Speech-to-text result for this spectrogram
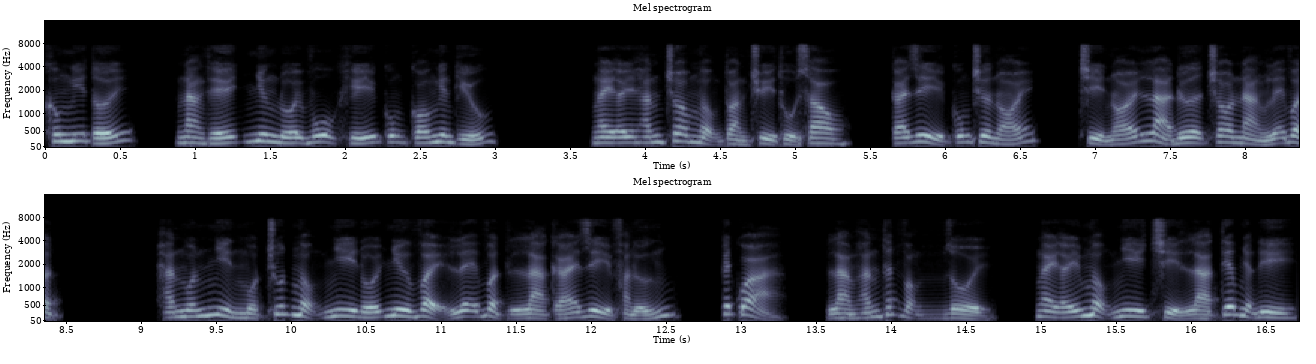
Không nghĩ tới, nàng thế nhưng đối vũ khí cũng có nghiên cứu. Ngày ấy hắn cho Ngộng Toàn trùy thủ sau, cái gì cũng chưa nói, chỉ nói là đưa cho nàng lễ vật. Hắn muốn nhìn một chút Ngộng Nhi đối như vậy lễ vật là cái gì phản ứng, kết quả, làm hắn thất vọng rồi, ngày ấy Ngộng Nhi chỉ là tiếp nhận đi,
